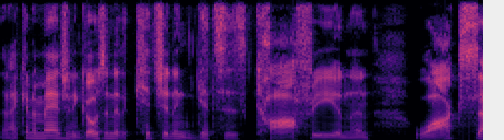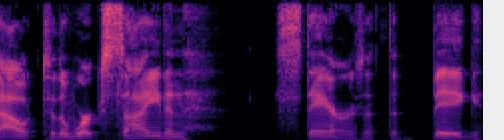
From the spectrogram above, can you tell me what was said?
Then I can imagine he goes into the kitchen and gets his coffee and then walks out to the work site and stares at the big,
